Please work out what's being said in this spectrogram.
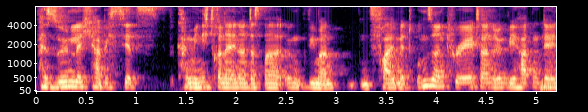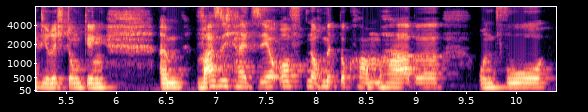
persönlich habe ich es jetzt, kann mich nicht dran erinnern, dass wir irgendwie mal einen Fall mit unseren Creatoren irgendwie hatten, der in die Richtung ging. Ähm, was ich halt sehr oft noch mitbekommen habe und wo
